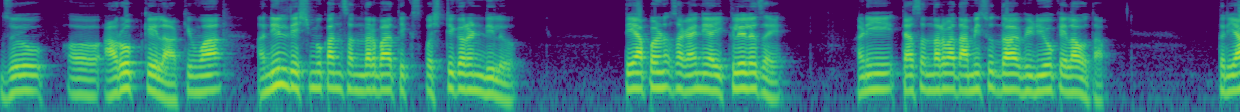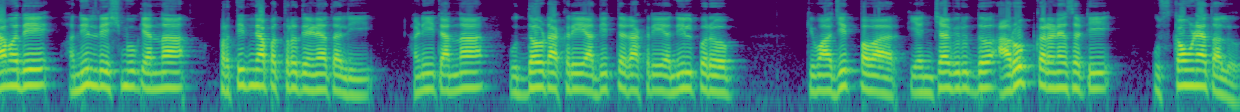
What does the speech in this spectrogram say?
जो आरोप केला किंवा अनिल देशमुखांसंदर्भात एक स्पष्टीकरण दिलं ते आपण सगळ्यांनी ऐकलेलंच आहे. आणि त्या संदर्भात आम्हीसुद्धा व्हिडिओ केला होता. तर यामध्ये अनिल देशमुख यांना प्रतिज्ञापत्र देण्यात आली आणि त्यांना उद्धव ठाकरे आदित्य ठाकरे अनिल परब किंवा अजित पवार यांच्याविरुद्ध आरोप करण्यासाठी उस्कावण्यात आलं.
